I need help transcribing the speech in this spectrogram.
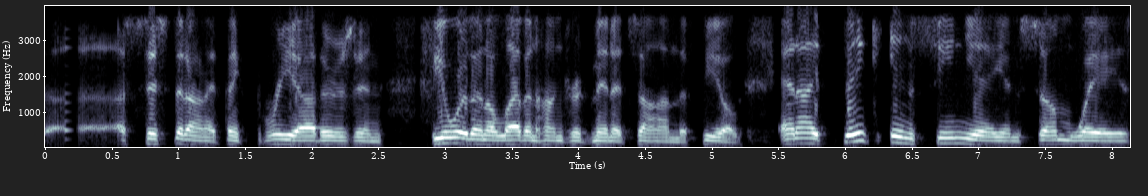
uh, assisted on, I think, three others in fewer than 1,100 minutes on the field. And I think Insigne, in some ways,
